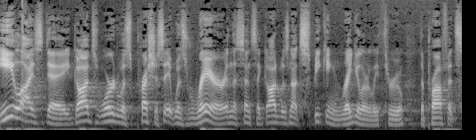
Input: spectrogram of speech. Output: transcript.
Eli's day, God's word was precious. It was rare in the sense that God was not speaking regularly through the prophets.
